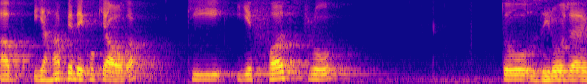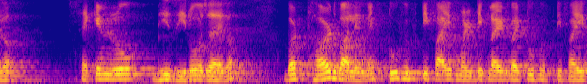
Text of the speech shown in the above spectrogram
अब यहाँ पे देखो क्या होगा कि ये फ़र्स्ट रो तो ज़ीरो हो जाएगा। सेकेंड रो भी ज़ीरो हो जाएगा। बट थर्ड वाले में 255 multiplied by 255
